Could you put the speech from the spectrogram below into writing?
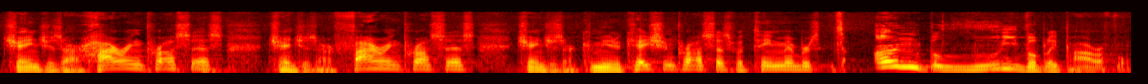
changes our hiring process, changes our firing process, changes our communication process with team members. It's unbelievably powerful.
